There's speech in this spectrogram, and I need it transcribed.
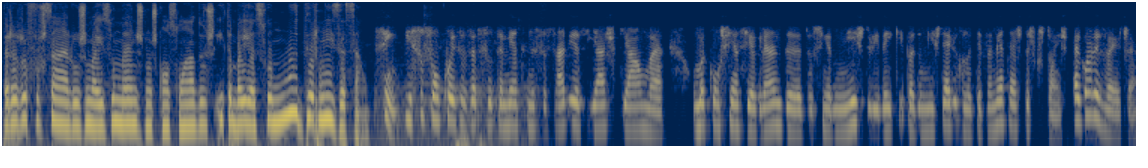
para reforçar os meios humanos nos consulados e também a sua modernização. Sim, isso são coisas absolutamente necessárias e acho que há uma uma consciência grande do Sr. Ministro e da equipa do Ministério relativamente a estas questões. Agora veja,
